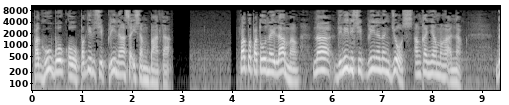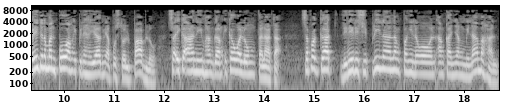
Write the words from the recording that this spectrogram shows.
paghubog o pagdidisiplina sa isang bata. Pagpapatunay lamang na dinidisiplina ng Diyos ang kanyang mga anak. Ganito naman po ang ipinahayag ni Apostol Pablo sa ika-anim hanggang ikawalong talata, sapagkat dinidisiplina ng Panginoon ang kanyang minamahal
